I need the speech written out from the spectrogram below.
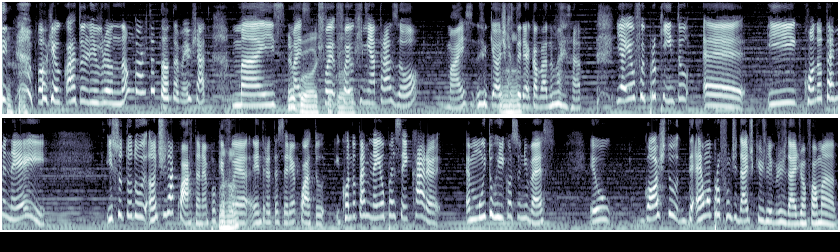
porque o quarto livro eu não gosto tanto, é meio chato. Mas, eu mas gosto, foi, foi o que me atrasou mais, que eu acho uhum. que eu teria acabado mais rápido. E aí eu fui pro quinto, é, e quando eu terminei. Isso tudo antes da quarta, né? Porque uhum. foi entre a terceira e a quarta. E quando eu terminei, eu pensei, cara, é muito rico esse universo. Eu gosto. É uma profundidade que os livros dão de uma forma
